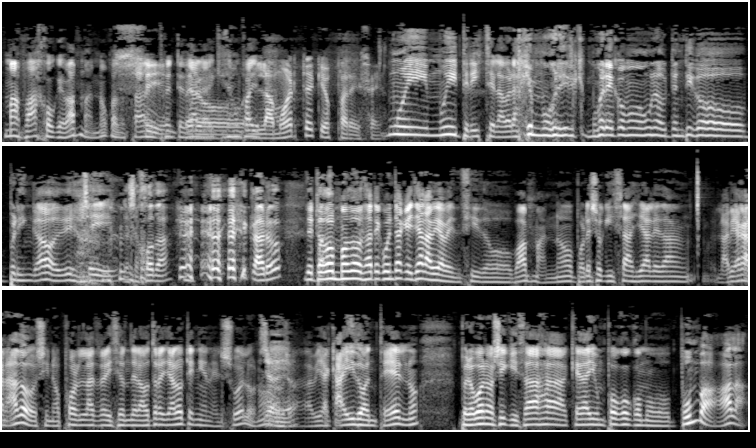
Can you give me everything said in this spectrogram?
más bajo que Batman, ¿no? Cuando está Sí, enfrente de alguien, pero quizás es un fallo. la muerte, ¿qué os parece? Muy muy triste, la verdad es que muere muere como un auténtico pringado, tío. Sí, que se joda. claro. De todos modos, date cuenta que ya la había vencido Batman, ¿no? Por eso quizás ya le dan... La había ganado, si no es por la tradición de la otra, ya lo tenía en el suelo, ¿no? Ya, O ya. sea, había caído ante él, ¿no? Pero bueno, sí, quizás ah, queda ahí un poco como... ¡Pumba! ¡Hala!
